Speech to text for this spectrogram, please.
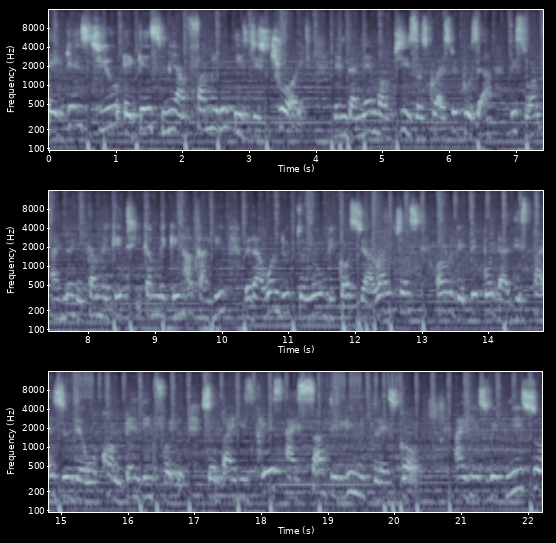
against you, against me and family is destroyed in the name of Jesus Christ. People say, ah, this one, I know he can make it, he can make it, how can he? But I want you to know because you are righteous, all the people that despise you, they will come bending for you. So by his grace, I serve the limitless God. And he's with me, so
